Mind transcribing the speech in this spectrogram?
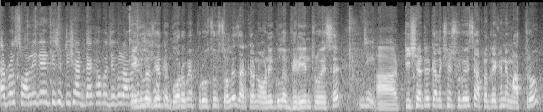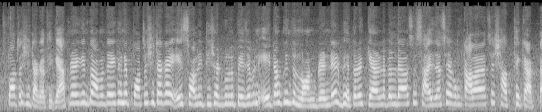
তারপর সলিডের কিছু টি শার্ট দেখাবো যেগুলো আমাদের এগুলো যেহেতু গরমে প্রচুর চলে যার কারণে অনেকগুলো ভেরিয়েন্ট রয়েছে। জি। আর টি শার্টের কালেকশন শুরু হয়েছে আপনাদের এখানে মাত্র? পঁচাশি টাকা থেকে। আপনারা কিন্তু আমাদের এখানে পঁচাশি টাকায় এই সলিড টি শার্টগুলো পেয়ে যাবেন। এটাও কিন্তু নন ব্র্যান্ডের ভেতরে কেয়ার লেভেল দেওয়া আছে সাইজ আছে এবং কালার আছে সাত থেকে আটটা।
